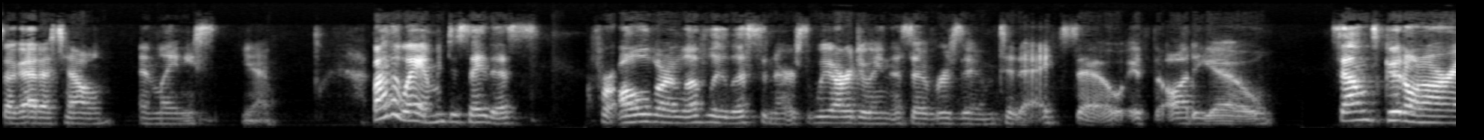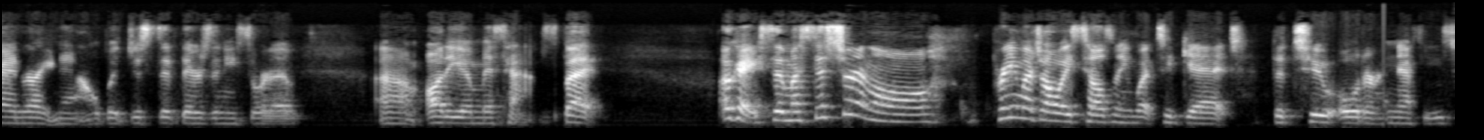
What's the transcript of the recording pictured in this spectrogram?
So I got to tell and Lainey's, you know, by the way, I meant to say this for all of our lovely listeners. We are doing this over Zoom today. So if the audio sounds good on our end right now, but just if there's any sort of um, audio mishaps. But okay, so my sister in law pretty much always tells me what to get the two older nephews,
